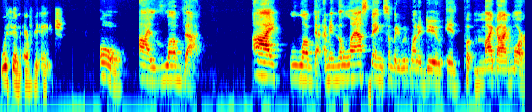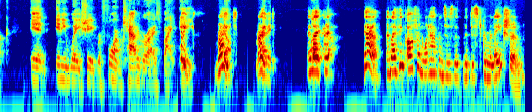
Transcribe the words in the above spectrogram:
within every age. Oh, I love that. I love that. I mean, the last thing somebody would want to do is put my guy Mark in any way, shape, or form categorized by age. Right, right. I mean, and oh, I, I, yeah, and I think often what happens is that the discrimination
